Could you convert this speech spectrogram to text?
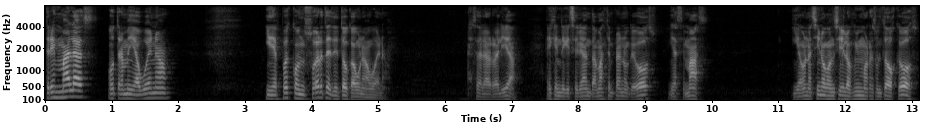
tres malas otra media buena y después con suerte te toca una buena. Esa es la realidad. Hay gente que se levanta más temprano que vos y hace más. Y aún así no consigue los mismos resultados que vos.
